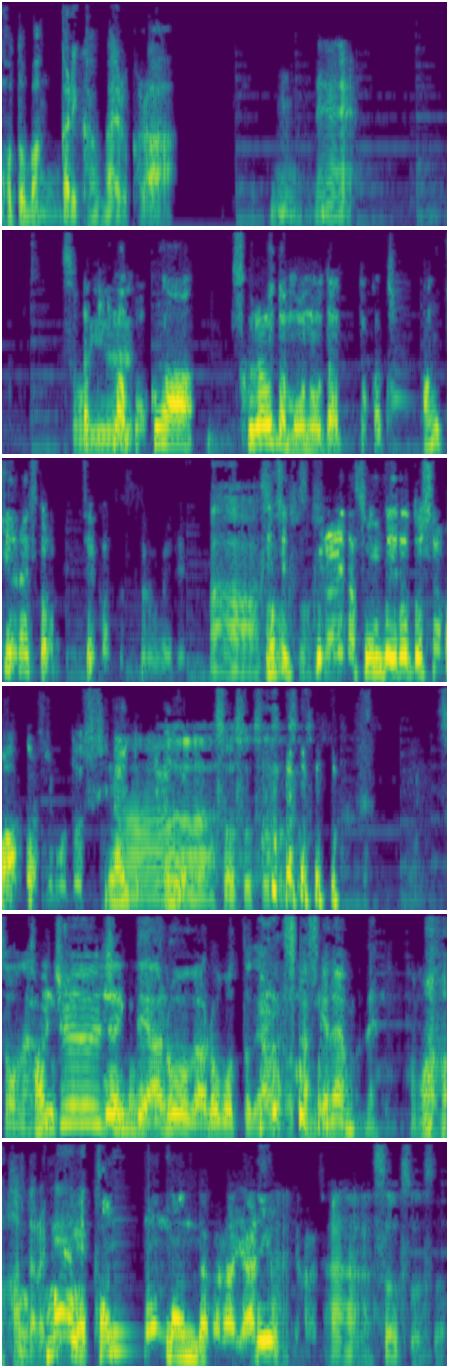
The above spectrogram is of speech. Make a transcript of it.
ことばっかり考えるから、うん。ねそだっういう、て今僕が作られたものだとか関係ないですから、生活する上で。ああ、もし作られた存在だとしても、あんたは仕事しないといけないんだかあーそうそうそうそうそう。そうなん宇宙人であろうがロボットであろうが関係ないもんね。もうら。働お前はけ。観音なんだからやれよって話。ああ、そうそうそう。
